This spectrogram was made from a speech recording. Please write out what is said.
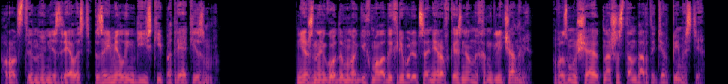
Родственную незрелость заимел индийский патриотизм. Нежные годы многих молодых революционеров, казненных англичанами, возмущают наши стандарты терпимости.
